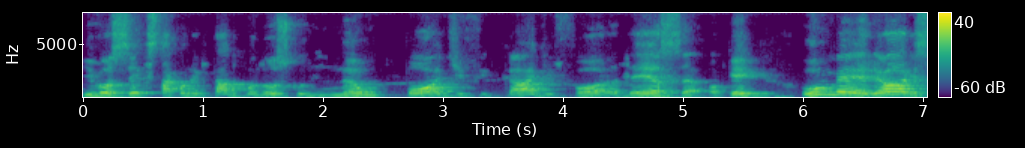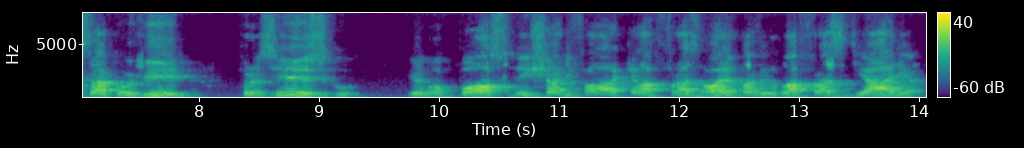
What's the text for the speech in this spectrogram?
E você que está conectado conosco não pode ficar de fora dessa, ok? O melhor está por vir. Francisco, eu não posso deixar de falar aquela frase. Olha, tá vendo uma frase diária.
